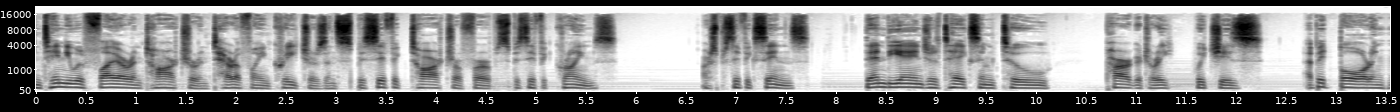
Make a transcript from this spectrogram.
continual fire and torture and terrifying creatures and specific torture for specific crimes or specific sins. Then the angel takes him to purgatory, which is a bit boring.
